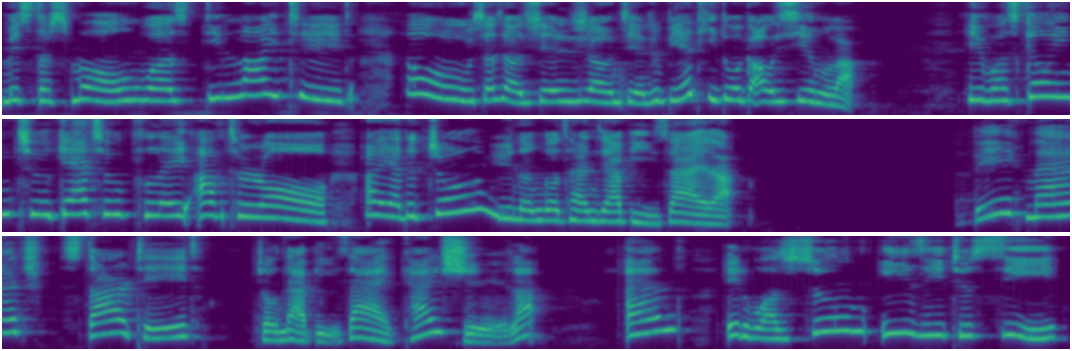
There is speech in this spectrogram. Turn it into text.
？Mr. Small was delighted。哦，小小先生简直别提多高兴了。He was going to get to play after all。哎呀，他终于能够参加比赛了。Big match started。重大比赛开始了。And it was soon easy to see。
